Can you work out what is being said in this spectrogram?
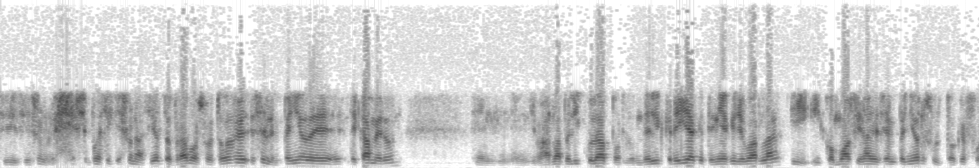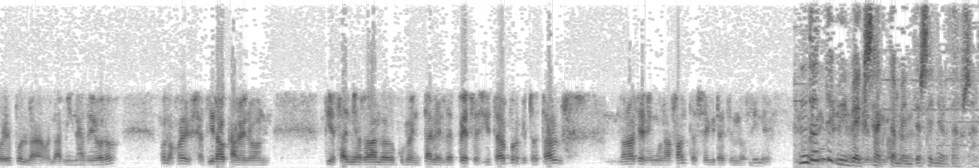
sí, sí, un- se puede decir que es un acierto, pero sobre todo es el empeño de, de Cameron en, llevar la película por donde él creía que tenía que llevarla y, y cómo al final ese empeño resultó que fue pues la mina de oro. Bueno, joder, se ha tirado Cameron 10 años dando documentales de peces y tal, porque total, no le hacía ninguna falta seguir haciendo cine. ¿Dónde vive exactamente, señor Dawson?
